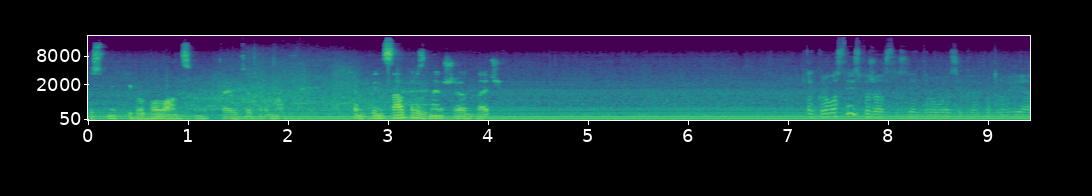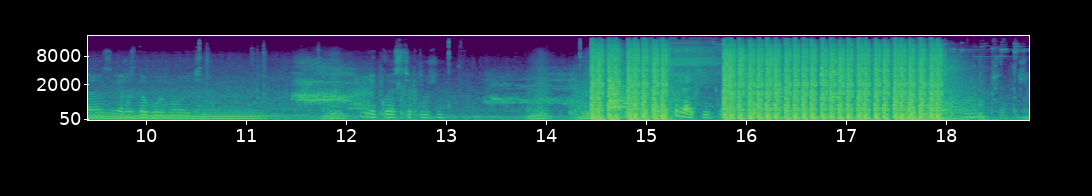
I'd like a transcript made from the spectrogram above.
Тобто у них типа баланс вони пытаються тримати. Компенсатор зменшує отдачу. Так, Рома, остановись, пожалуйста, с этого УАЗика, который я, раз, я раздобыл ему эти. Мне квестик нужен. пострілять їм треба. Ну, все, пошли.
